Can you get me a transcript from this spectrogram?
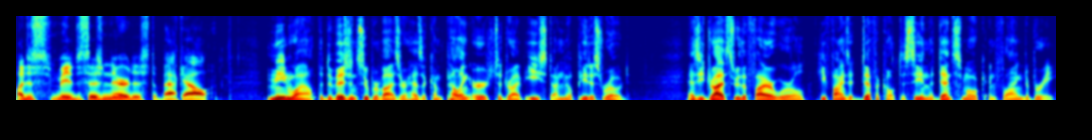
I just made a decision there just to back out. Meanwhile, the division supervisor has a compelling urge to drive east on Milpitas Road. As he drives through the fire whirl, he finds it difficult to see in the dense smoke and flying debris.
